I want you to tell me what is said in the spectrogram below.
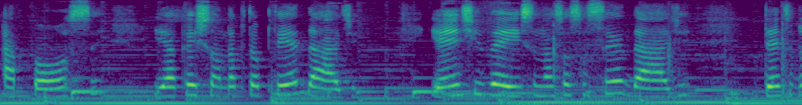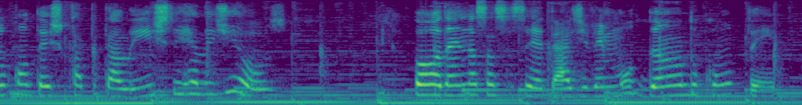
a posse e a questão da propriedade. E a gente vê isso na nossa sociedade dentro do contexto capitalista e religioso. Porém, nossa sociedade vem mudando com o tempo,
